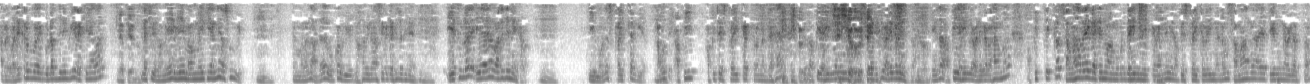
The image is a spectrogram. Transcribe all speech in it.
අර වැඩ කරපු ගොඩක් දිනෙකගේ රැකියාවල් නැති වෙනවා. නැති වෙනවා. මේ මේ මම මේ කියන්නේ 80 දැන් බලන්න අද ඔක ගහ විනාශයකට ඇහිලා දින නැති. ඒ තුල ඒ අය වර්ජනය කළා. ටීම් වල ස්ට්‍රයික් එකක් ගියා. නමුත් අපි අපිට ස්ට්‍රයික් එකක් කරන්න බෑ. ඒක අපි ඇහිල්ලා ස්ට්‍රැටජි වැඩ කරන නිසා. ඒ නිසා අපි ඇහිල්ලා වැඩ කරාම අපිත් එක්ක සමහර අය ගැටෙනවා. මොකටද ඇහිල්ලා මේක කරන්නේ? මේ අපි ස්ට්‍රයික් කරලා ඉන්න නමුත් සමහර අය තේරුම් අරගත්තා.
